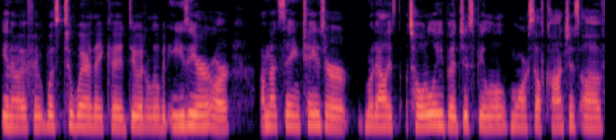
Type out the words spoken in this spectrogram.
you know, if it was to where they could do it a little bit easier or I'm not saying change their modalities totally, but just be a little more self-conscious of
